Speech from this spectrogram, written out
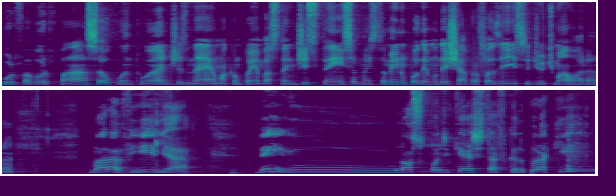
por favor, faça o quanto antes, né? É uma campanha bastante extensa, mas também não podemos deixar para fazer isso de última hora, né? Maravilha! Bem, o nosso podcast está ficando por aqui.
